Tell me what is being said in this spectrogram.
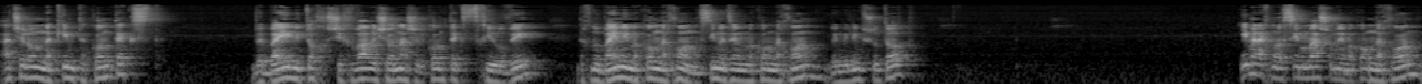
עד שלא מנקים את הקונטקסט, ובאים מתוך שכבה ראשונה של קונטקסט חיובי, אנחנו באים ממקום נכון, עושים את זה ממקום נכון, במילים פשוטות. אם אנחנו עושים משהו ממקום נכון,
